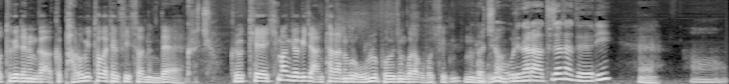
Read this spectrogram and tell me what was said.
어떻게 되는가 그 바로미터가 될 수 있었는데 그렇죠. 그렇게 희망적이지 않다라는 걸 오늘 보여준 거라고 볼 수 있는 그렇죠. 거군요. 우리나라 투자자들이 네. 어,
